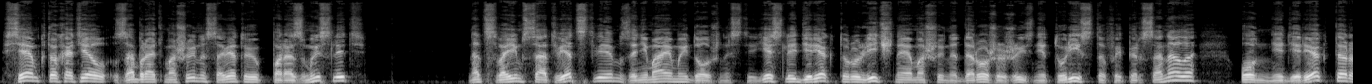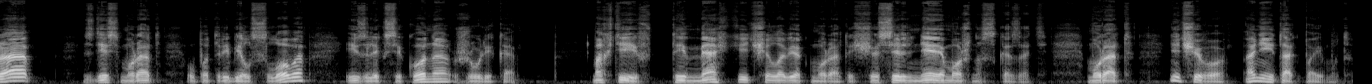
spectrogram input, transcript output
Всем, кто хотел забрать машины, советую поразмыслить над своим соответствием занимаемой должности. Если директору личная машина дороже жизни туристов и персонала — он не директор, а... Здесь Мурат употребил слово из лексикона жулика. Махтиев, ты мягкий человек, Мурат, еще сильнее можно сказать. Мурат, ничего, они и так поймут.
